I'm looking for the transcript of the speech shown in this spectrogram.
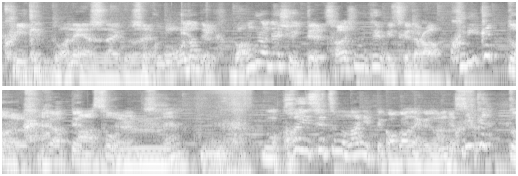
クリケットはね、やんないけどね。そうクリケット。俺だって、バングラデシュ行って最初にテレビつけたら、クリケットやってんの、あそうなんですね、もう解説も何言ってるか分かんないけど、クリケット。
